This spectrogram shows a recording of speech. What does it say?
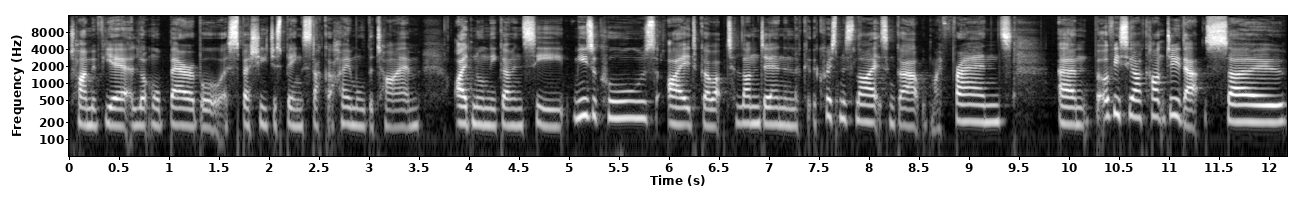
time of year a lot more bearable, especially just being stuck at home all the time. I'd normally go and see musicals. I'd go up to London and look at the Christmas lights and go out with my friends. Um, but obviously, I can't do that. So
